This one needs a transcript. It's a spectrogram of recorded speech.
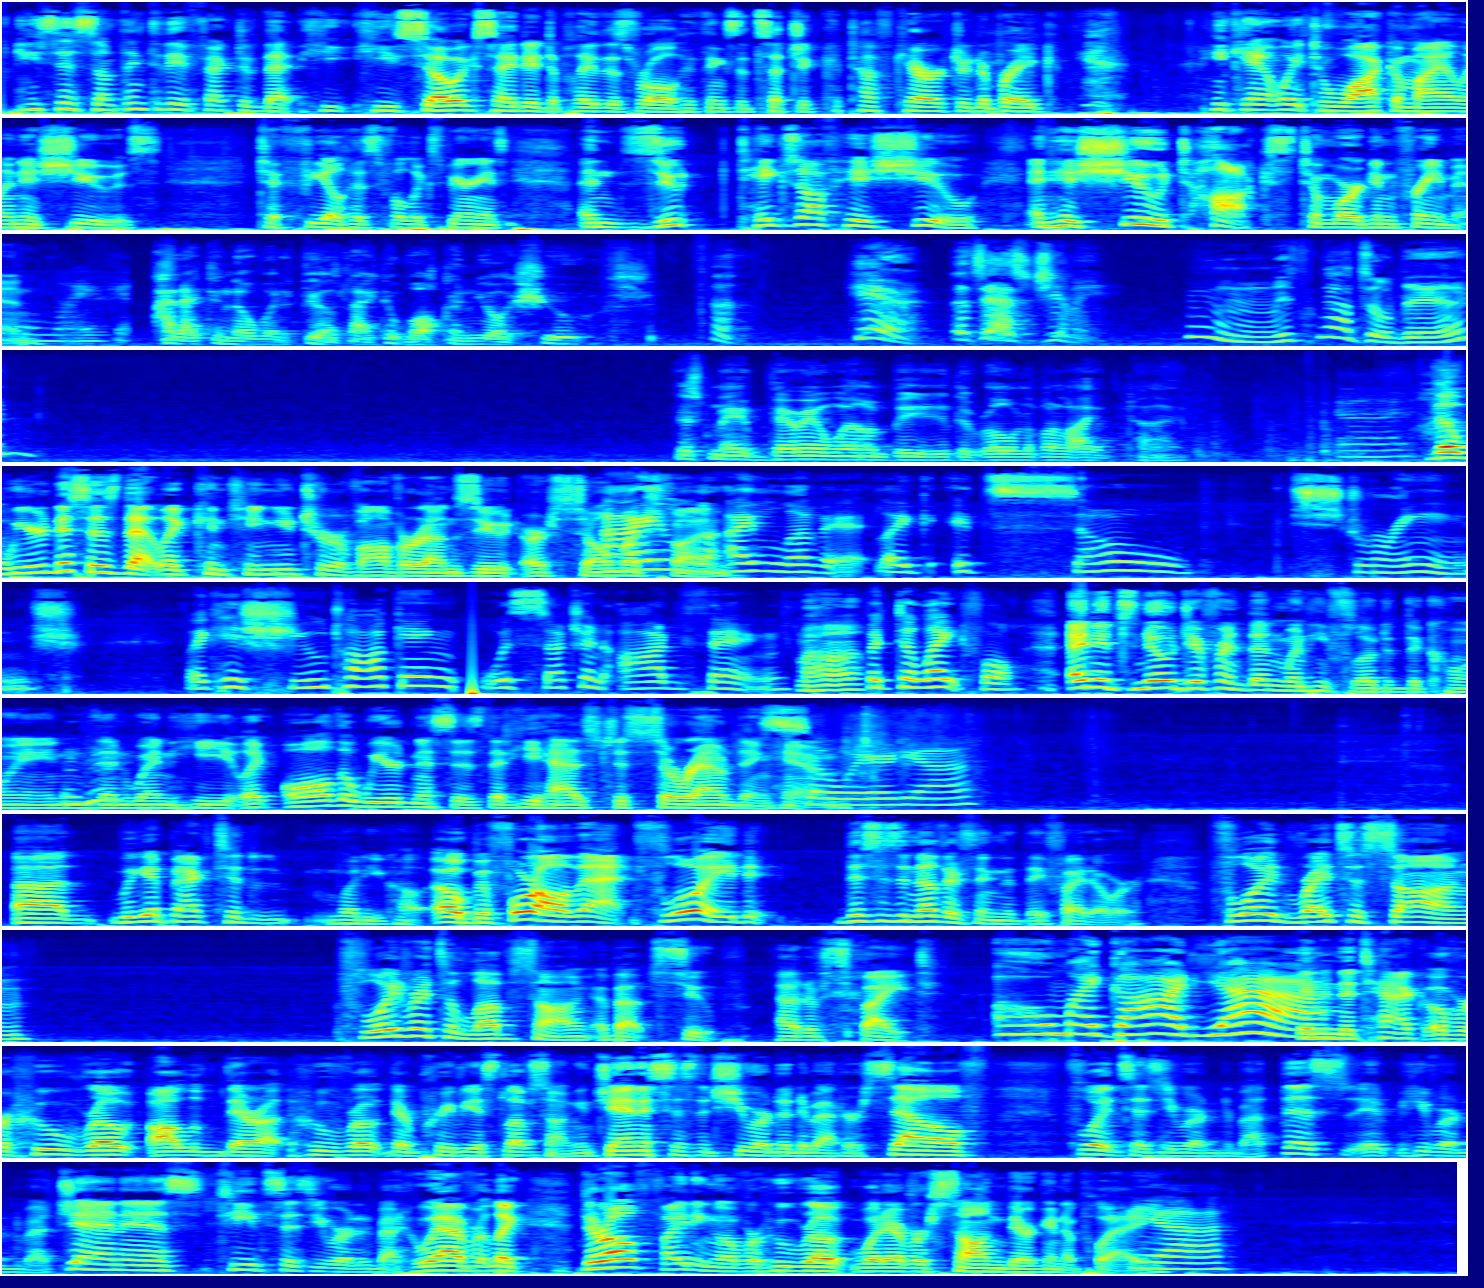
he says something to the effect of that he he's so excited to play this role. He thinks it's such a tough character to break. He can't wait to walk a mile in his shoes to feel his full experience. And Zoot takes off his shoe, and his shoe talks to Morgan Freeman. Oh my God. I'd like to know what it feels like to walk in your shoes. Here, let's ask Jimmy. Hmm, it's not so bad. This may very well be the role of a lifetime. The weirdnesses that like continue to revolve around Zoot are so much I, fun. lo- I love it. Like it's so strange. Like his shoe talking was such an odd thing, Uh-huh. but delightful. and it's no different than when he floated the coin, Mhm. than when he like all the weirdnesses that he has just surrounding him. So weird, yeah. Uh, we get back to the, what do you call it? Oh, before all that, Floyd. This is another thing that they fight over. Floyd writes a song. Floyd writes a love song about soup out of spite. Oh my god, yeah. in an attack over who wrote all of their who wrote their previous love song. And Janice says that she wrote it about herself. Floyd says he wrote it about this. He wrote it about Janice. Teeth says he wrote it about whoever. Like they're all fighting over who wrote whatever song they're gonna play. Yeah.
